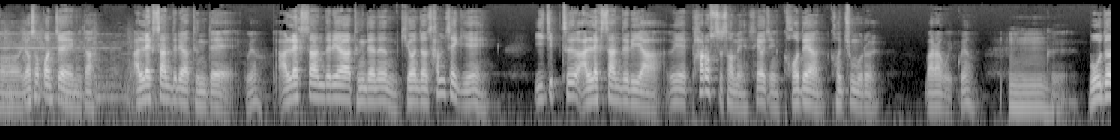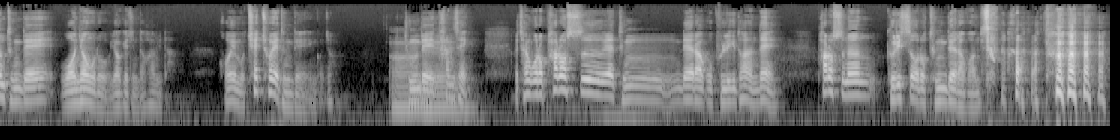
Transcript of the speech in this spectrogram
어, 여섯 번째입니다. 알렉산드리아 등대고요. 알렉산드리아 등대는 기원전 3세기에 이집트 알렉산드리아의 파로스 섬에 세워진 거대한 건축물을 말하고 있고요. 음. 그 모든 등대의 원형으로 여겨진다고 합니다. 거의 뭐 최초의 등대인 거죠. 아, 등대의 네. 탄생. 그 참고로 파로스의 등대라고 불리기도 하는데 파로스는 그리스어로 등대라고 합니다.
